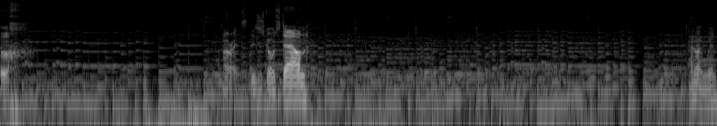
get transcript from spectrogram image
Ugh. Goes down. How do I win?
